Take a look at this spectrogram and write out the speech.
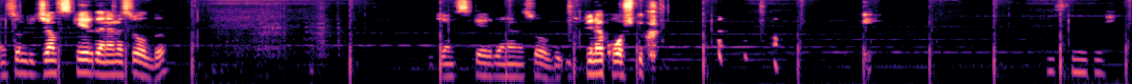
en son bir jump scare denemesi oldu. Jump scare denemesi oldu. Üstüne koştuk. Üstüne koştuk.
